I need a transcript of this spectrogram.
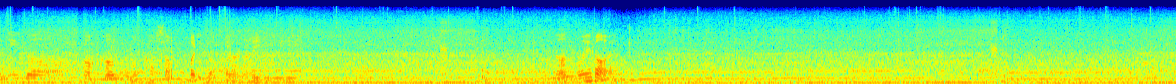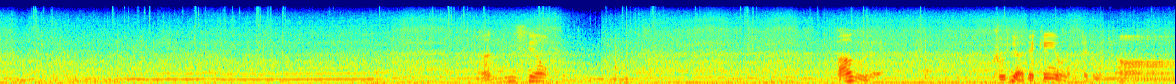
何があかんのかさっぱりわからない。何のエラーや。ろ何にせよ。バグでクリアできんようになってるもんな。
